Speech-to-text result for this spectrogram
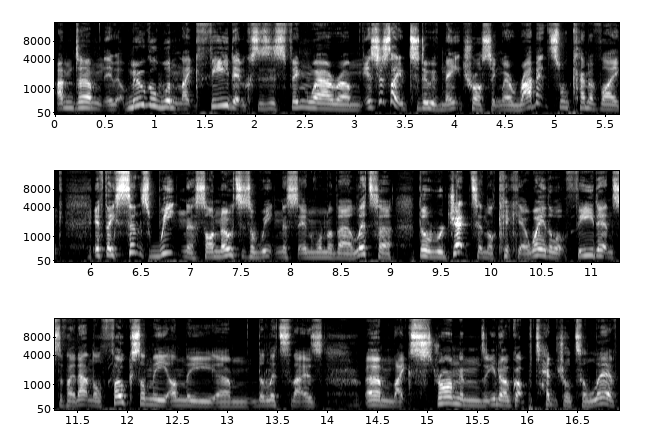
And um, Moogle wouldn't like feed it because there's this thing where um, it's just like to do with nature or something where rabbits will kind of like if they sense weakness or notice a weakness in one of their litter, they'll reject it and they'll kick it away. They won't feed it and stuff like that. And they'll focus on the on the um, the litter that is um, like strong and you know got potential to live.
